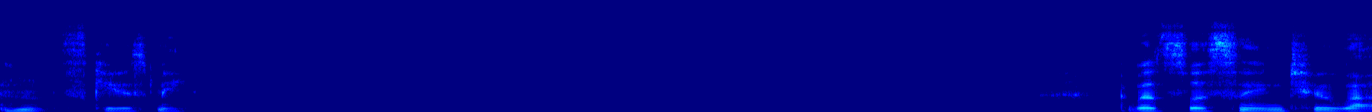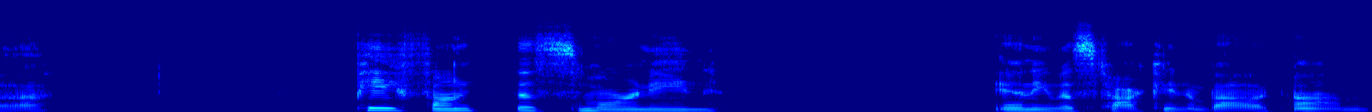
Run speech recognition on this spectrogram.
Excuse me. Was listening to uh, P Funk this morning, and he was talking about um,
